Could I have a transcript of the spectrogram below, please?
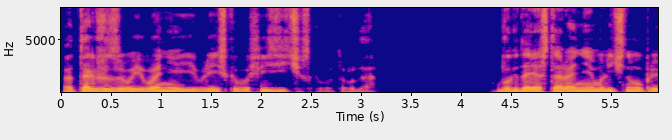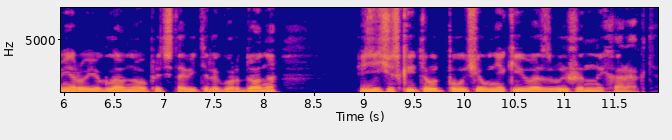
а также завоевание еврейского физического труда. Благодаря стараниям и личному примеру ее главного представителя Гордона, физический труд получил некий возвышенный характер.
